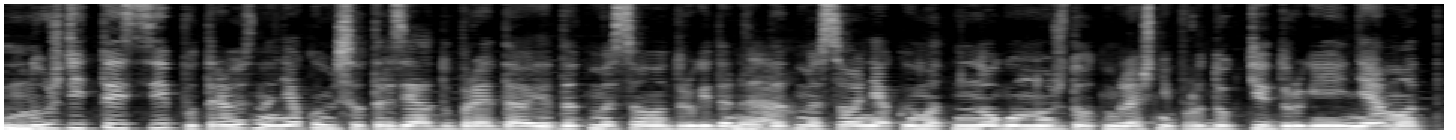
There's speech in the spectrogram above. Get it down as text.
нуждите си, потребност на някои им се отразява добре да ядат месо, на други да не да. ядат месо. Някои имат много нужда от млечни продукти, други нямат.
